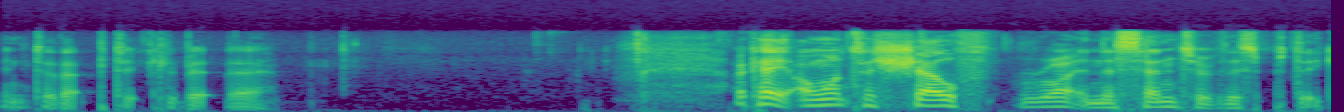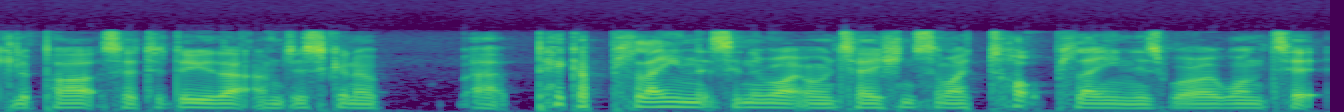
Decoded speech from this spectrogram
into that particular bit there. Okay, I want a shelf right in the center of this particular part, so to do that, I'm just going to uh, pick a plane that's in the right orientation. So my top plane is where I want it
